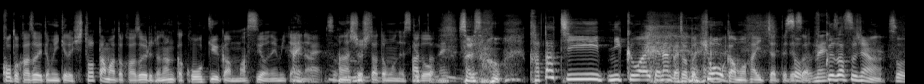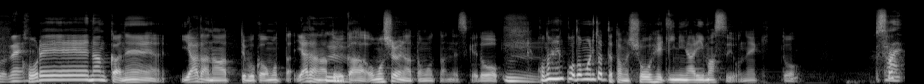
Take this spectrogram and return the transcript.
個と数えてもいいけど1玉と数えるとなんか高級感増すよねみたいな話をしたと思うんですけど、それその形に加えてなんかちょっと評価も入っちゃっててさ、複雑じゃん。これなんかね嫌だなって僕は思った嫌だなというか、面白いなと思ったんですけど、うん。この辺子供にとっては多分障壁になりますよねきっと。さっ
